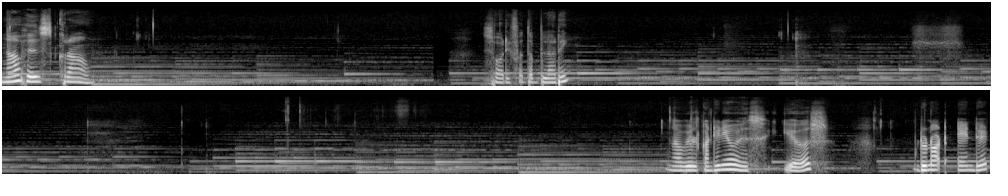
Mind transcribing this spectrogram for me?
Now his crown. Sorry for the blurring. Now we will continue his ears. Do not end it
